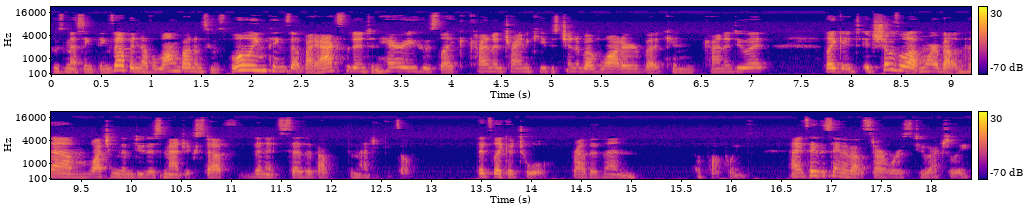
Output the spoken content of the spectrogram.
who's messing things up, and Neville Longbottoms who's blowing things up by accident, and Harry who's like kind of trying to keep his chin above water but can kind of do it. Like it, it shows a lot more about them watching them do this magic stuff than it says about the magic itself. It's like a tool rather than a plot point. And I'd say the same about Star Wars too, actually.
